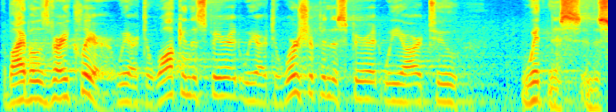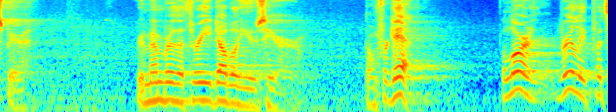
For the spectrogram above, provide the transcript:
The Bible is very clear. We are to walk in the Spirit, we are to worship in the Spirit, we are to witness in the Spirit. Remember the three W's here. Don't forget. The Lord really puts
